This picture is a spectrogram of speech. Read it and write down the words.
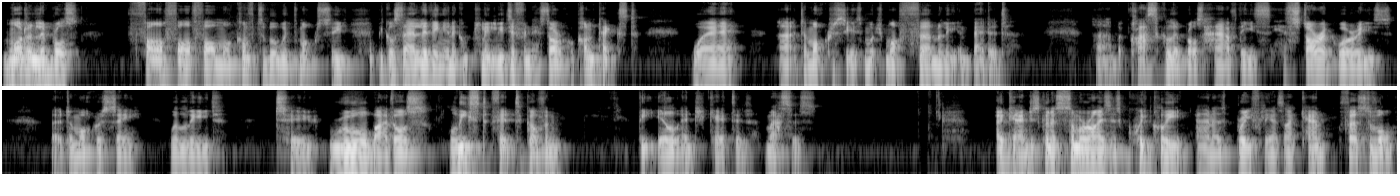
Modern liberals far, far, far more comfortable with democracy because they're living in a completely different historical context where uh, democracy is much more firmly embedded. Uh, but classical liberals have these historic worries that democracy will lead to rule by those least fit to govern the ill educated masses. Okay, I'm just going to summarize as quickly and as briefly as I can. First of all,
